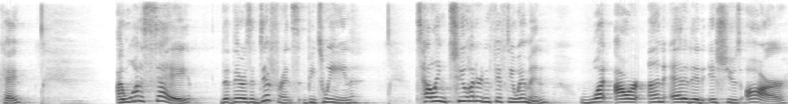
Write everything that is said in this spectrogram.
Okay? I want to say that there is a difference between telling 250 women what our unedited issues are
